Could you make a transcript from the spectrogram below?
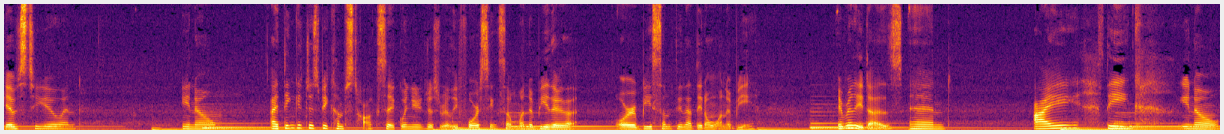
gives to you, and you know, I think it just becomes toxic when you're just really forcing someone to be there that or be something that they don't want to be. It really does. And I think, you know,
